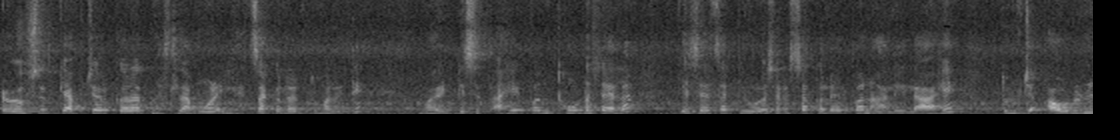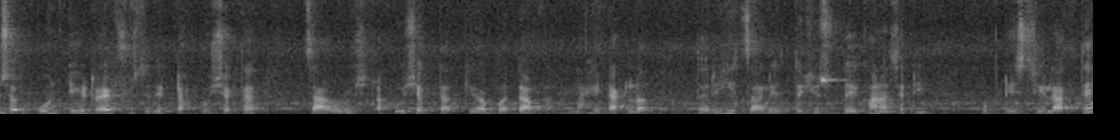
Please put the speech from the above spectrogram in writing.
व्यवस्थित कॅप्चर करत नसल्यामुळे ह्याचा कलर तुम्हाला इथे व्हाईट दिसत आहे. पण थोडंसं याला केसरचा पिवळसराचा कलर पण आलेला आहे. तुमच्या आवडीनुसार कोणतेही ड्रायफ्रूट्स इथे टाकू शकतात. चाळून टाकू शकतात किंवा बदाम नाही टाकलं तरीही चालेल. तशीसुद्धा हे खाण्यासाठी खूप टेस्टी लागते.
